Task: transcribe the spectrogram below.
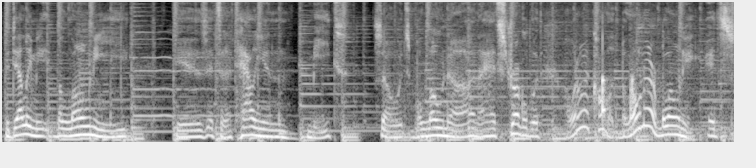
the deli meat bologna is it's an Italian meat so it's bologna, and I had struggled with what do I call it, bologna or bologna? It's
